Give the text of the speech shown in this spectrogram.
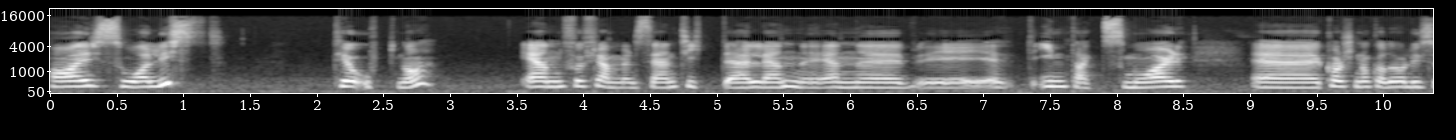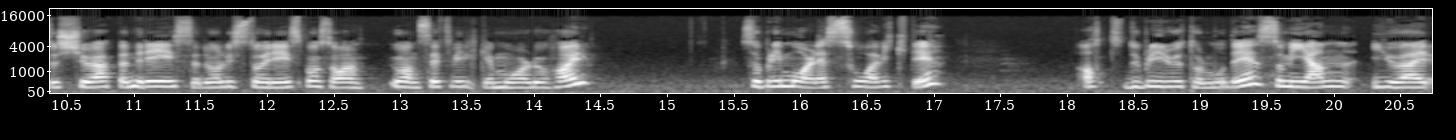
har så lyst til å oppnå en forfremmelse, en tittel, eh, et inntektsmål, eh, kanskje noe du har lyst til å kjøpe, en reise du har lyst til å reise på, så uansett hvilke mål du har, så blir målet så viktig at du blir utålmodig, som igjen gjør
